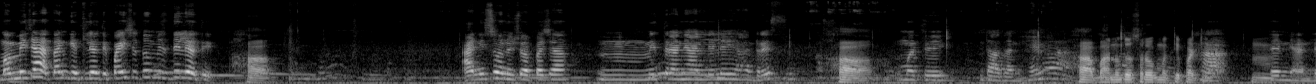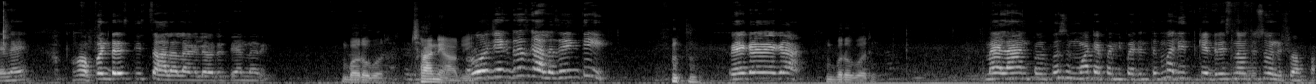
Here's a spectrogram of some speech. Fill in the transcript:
मम्मीच्या हाताने घेतले होते. पैसे तुम्हीच दिले होते. हा. आणि सोनूज पप्पाच्या अं, मित्राने आणलेले हा ड्रेस हा. मग ते दादाने है ना? हा भानु दसराव मते पाटील. हा हम्म, त्यांनी आणलेला आहे. हा पण ड्रेस ती चाला लागल्यावरच येणार. आहे बरोबर. छान आहे अभि रोज एक ड्रेस घाला जाईन ती. वेगळा वेगळा. बरोबर आहे. मला लहानपणापासून मोठ्यापणीपर्यंत मला इतके ड्रेस नव्हते सोनूश बाप्पा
